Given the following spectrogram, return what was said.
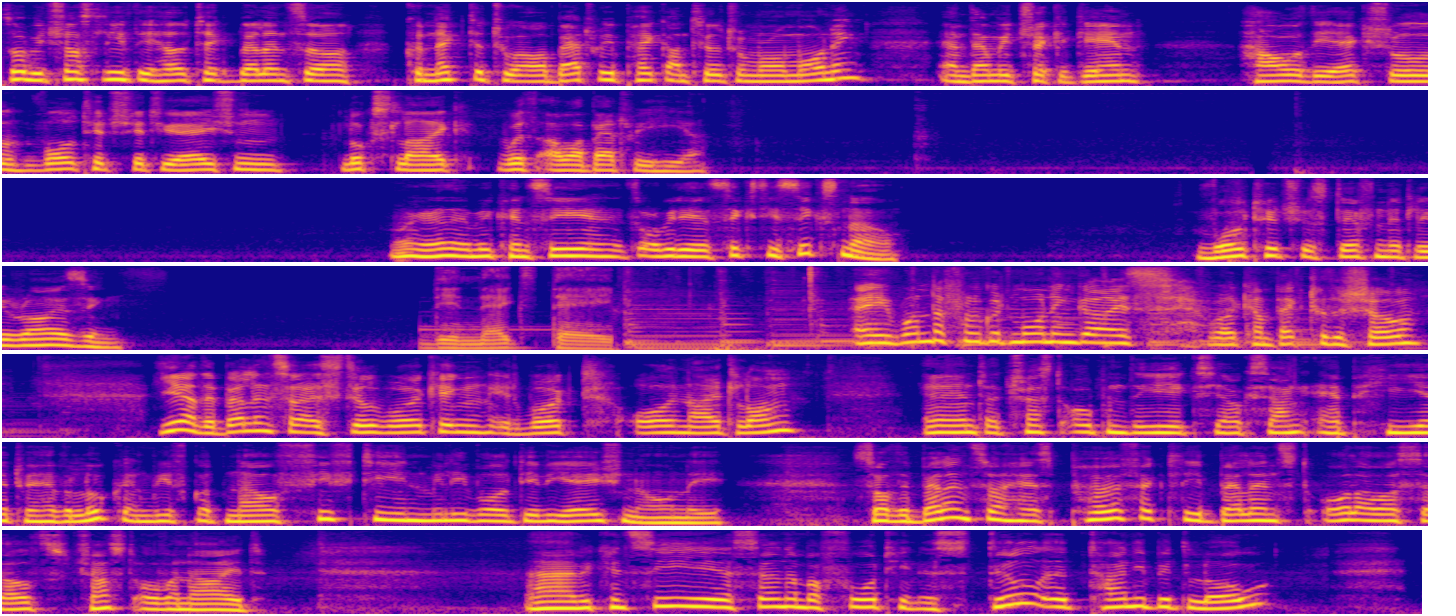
So we just leave the Heltec balancer connected to our battery pack until tomorrow morning. And then we check again how the actual voltage situation looks like with our battery here. Okay, then we can see it's already at 66 now. Voltage is definitely rising. The next day. A wonderful good morning, guys. Welcome back to the show. Yeah, the balancer is still working. It worked all night long. And I just opened the Xiaoxiang app here to have a look, and we've got now 15 millivolt deviation only. So the balancer has perfectly balanced all our cells just overnight. Uh, we can see cell number 14 is still a tiny bit low,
